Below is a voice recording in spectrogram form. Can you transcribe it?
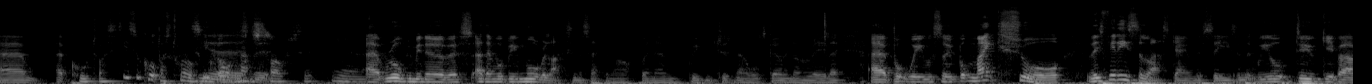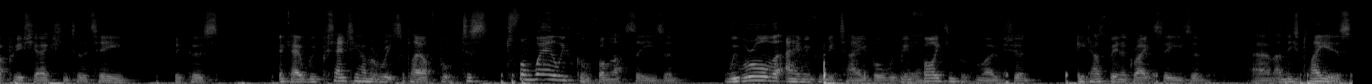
um, at quarter past. It is a quarter past twelve. Yeah, isn't 12, si- yeah. Uh, we're all going to be nervous, and then we'll be more relaxed in the second half when um, we just know what's going on, really. Uh, but we will see. But make sure that if it is the last game of the season, that we all do give our appreciation to the team because, okay, we potentially haven't reached the playoff, but just from where we've come from last season, we were all aiming for mid-table. We've been Yeah. fighting for promotion. It has been a great season, um, and these players,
